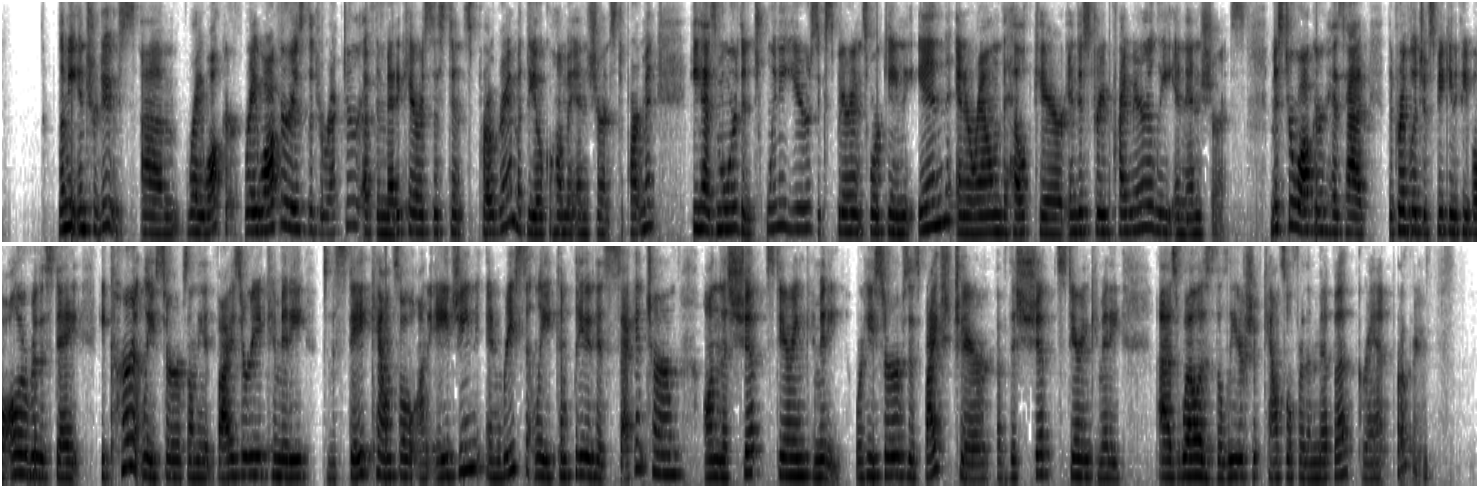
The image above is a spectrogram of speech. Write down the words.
let me introduce um, Ray Walker. Ray Walker is the director of the Medicare Assistance Program at the Oklahoma Insurance Department. He has more than 20 years experience working in and around the healthcare industry, primarily in insurance. Mr. Walker has had the privilege of speaking to people all over the state. He currently serves on the advisory committee to the State Council on Aging and recently completed his second term on the SHIP Steering Committee, where he serves as vice chair of the SHIP Steering Committee, as well as the Leadership Council for the MIPPA Grant Program.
